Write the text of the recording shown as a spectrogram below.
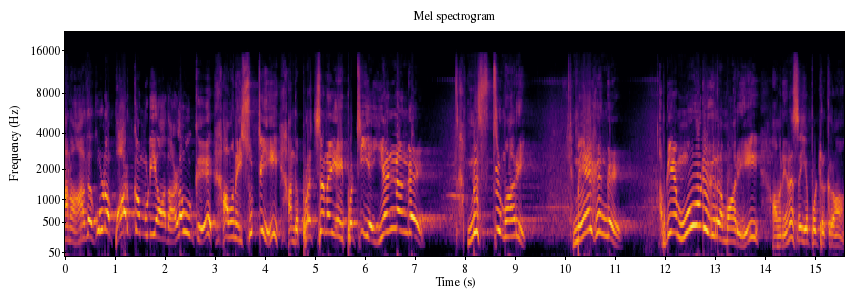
ஆனால் அதை கூட பார்க்க முடியாத அளவுக்கு அவனை சுற்றி அந்த பிரச்சனையை பற்றிய எண்ணங்கள் மிஸ்ட் மாதிரி மேகங்கள் அப்படியே மூடுகிற மாதிரி அவன் என்ன செய்யப்பட்டிருக்கிறான்?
